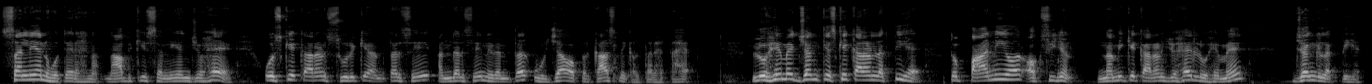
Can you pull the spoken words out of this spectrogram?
संलयन होते रहना। नाभ की संलयन जो है, उसके कारण सूर्य के अंतर से, अंदर से निरंतर ऊर्जा और प्रकाश निकलता रहता है। लोहे में जंग किसके कारण लगती है? तो पानी और ऑक्सीजन, नमी के कारण जो है लोहे में जंग लगती है।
